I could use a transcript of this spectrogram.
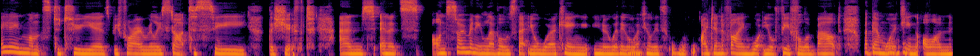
18 months to 2 years before I really start to see the shift. And and it's on so many levels that you're working, you know, whether you're mm. working with identifying what you're fearful about, but then mm-hmm. working mm-hmm. on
